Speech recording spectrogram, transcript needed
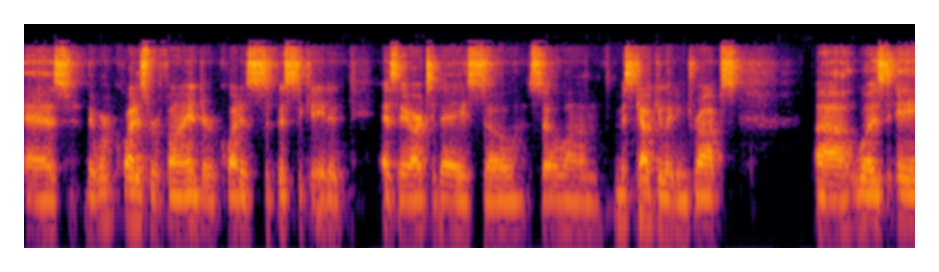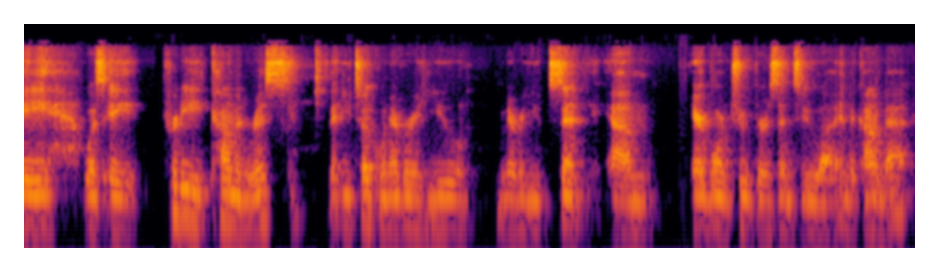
as they weren't quite as refined or quite as sophisticated as they are today. So so um, miscalculating drops uh, was a was a pretty common risk that you took whenever you whenever you sent um, airborne troopers into uh, into combat.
